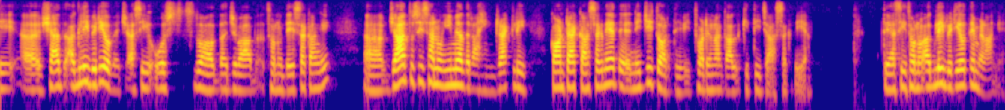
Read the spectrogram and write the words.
ਸ਼ਾਇਦ ਅਗਲੀ ਵੀਡੀਓ ਵਿੱਚ ਅਸੀਂ ਉਸ ਸਵਾਲ ਦਾ ਜਵਾਬ ਤੁਹਾਨੂੰ ਦੇ ਸਕਾਂਗੇ। ਜਾਂ ਤੁਸੀਂ ਸਾਨੂੰ ਈਮੇਲ ਦੇ ਰਾਹੀਂ ਡਾਇਰੈਕਟਲੀ ਕੰਟੈਕਟ ਕਰ ਸਕਦੇ ਆ ਤੇ ਨਿੱਜੀ ਤੌਰ ਤੇ ਵੀ ਤੁਹਾਡੇ ਨਾਲ ਗੱਲ ਕੀਤੀ ਜਾ ਸਕਦੀ ਹੈ ਤੇ ਅਸੀਂ ਤੁਹਾਨੂੰ ਅਗਲੀ ਵੀਡੀਓ ਤੇ ਮਿਲਾਂਗੇ।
